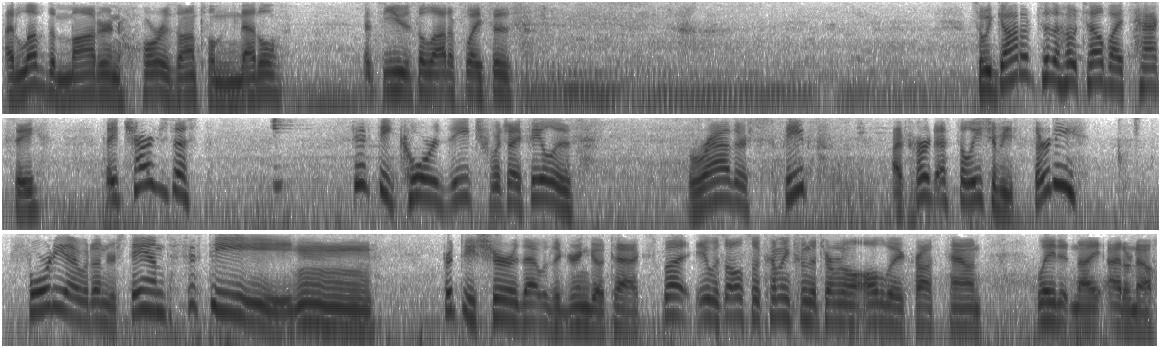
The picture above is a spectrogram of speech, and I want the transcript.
I love the modern horizontal metal that's used a lot of places. So we got up to the hotel by taxi. They charged us 50 cords each, which I feel is rather steep. I've heard Esteli should be 30. 40 I would understand. 50, mm, pretty sure that was a gringo tax, but it was also coming from the terminal all the way across town late at night. I don't know.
